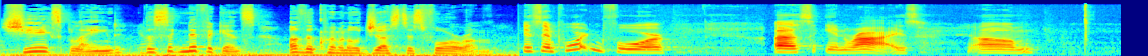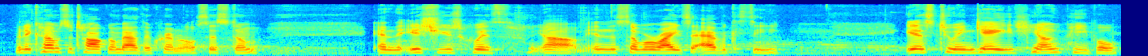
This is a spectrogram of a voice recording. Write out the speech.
She explained the significance of the Criminal Justice Forum. It's important for us in RISE um, when it comes to talking about the criminal system and the issues with um, in the civil rights advocacy is to engage young people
